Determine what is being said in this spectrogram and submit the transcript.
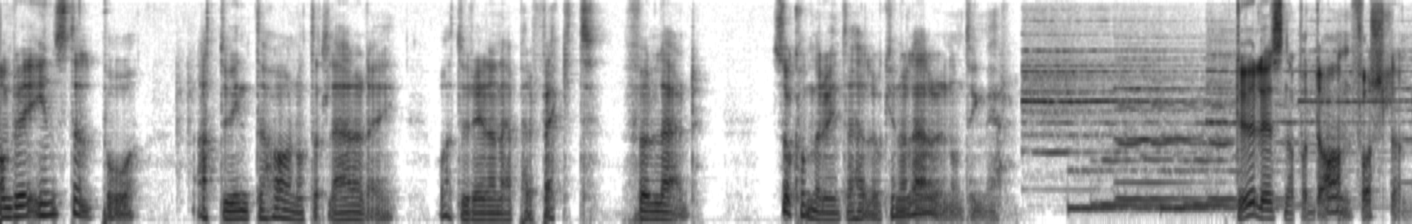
Om du är inställd på att du inte har något att lära dig och att du redan är perfekt, fullärd, så kommer du inte heller att kunna lära dig någonting mer. Du lyssnar på Dan Forslund.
